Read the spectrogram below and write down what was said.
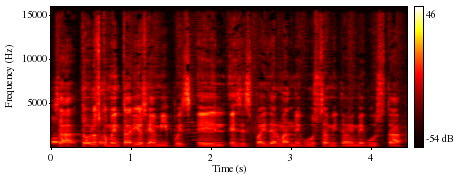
o sea, todos los comentarios y a mí pues el, ese Spider-Man me gusta, a mí también me gusta,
